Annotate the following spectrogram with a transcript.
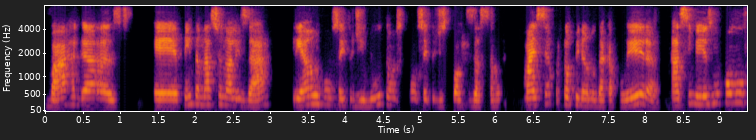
Vargas é, tenta nacionalizar, criar um conceito de luta, um conceito de esportização, mas se apropriando da capoeira, assim mesmo como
